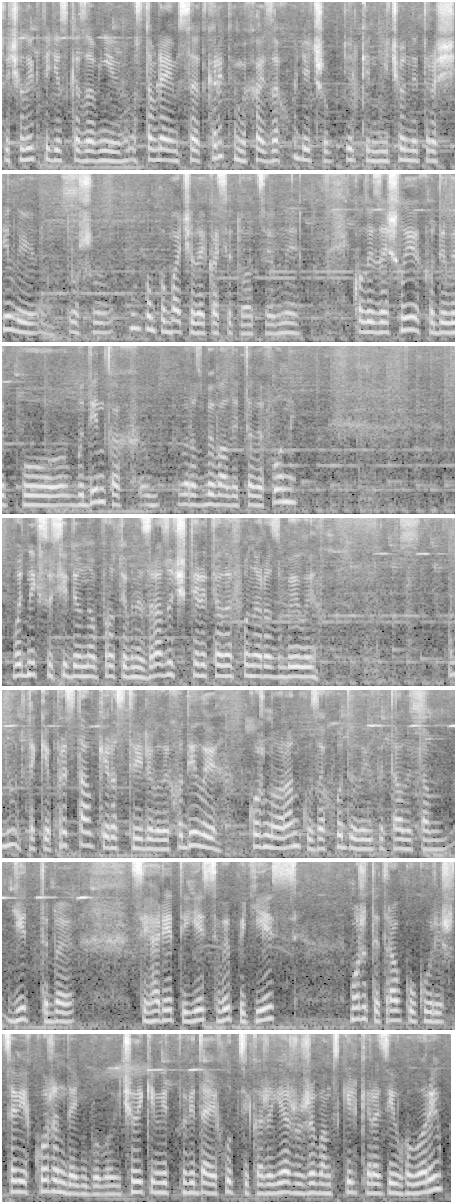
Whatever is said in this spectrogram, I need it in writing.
То чоловік тоді сказав, ні, оставляємо все відкритим, хай заходять, щоб тільки нічого не трощили. То що ну, ми побачили, яка ситуація. Вони, коли зайшли, ходили по будинках, розбивали телефони. В одних сусідів навпроти вони зразу чотири телефони розбили. Ну, таке, приставки розстрілювали. Ходили кожного ранку, заходили і питали там, дід, тебе сигарети є, випить є. Може, ти травку куриш. Це в їх кожен день було. І чоловік їм відповідає, хлопці каже, я ж вже вам скільки разів говорив,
